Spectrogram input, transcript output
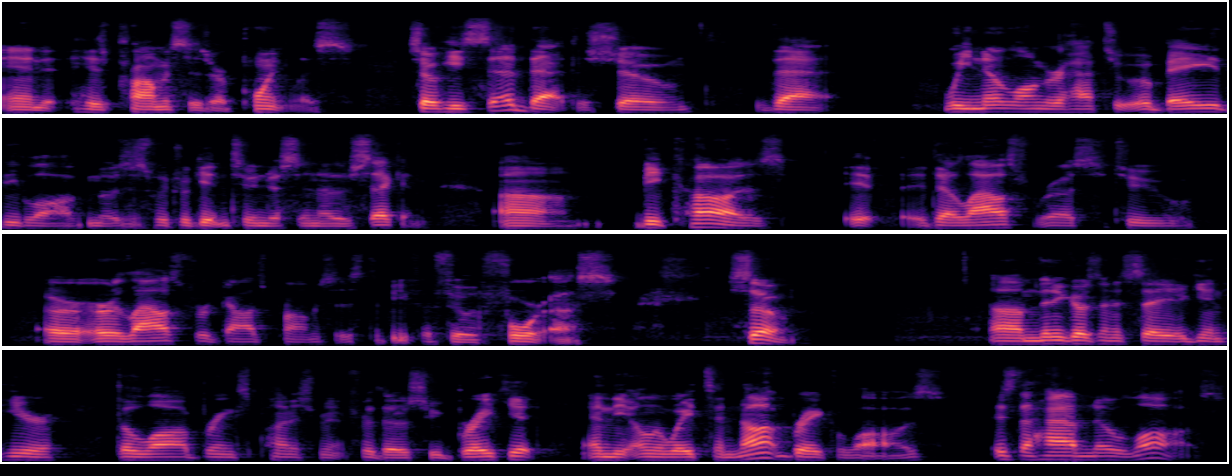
and his promises are pointless. So, he said that to show that we no longer have to obey the law of Moses, which we'll get into in just another second, um, because it, it allows for us to, or, or, allows for God's promises to be fulfilled for us. So um, then he goes on to say again here, the law brings punishment for those who break it, and the only way to not break laws is to have no laws.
